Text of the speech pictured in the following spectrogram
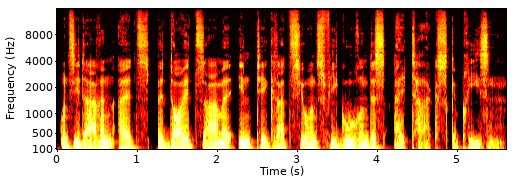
und sie darin als bedeutsame Integrationsfiguren des Alltags gepriesen.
